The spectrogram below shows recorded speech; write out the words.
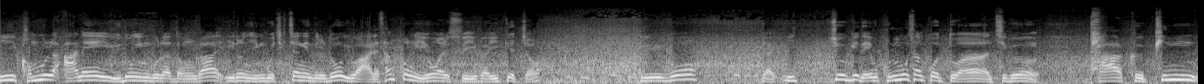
이 건물 안에 유동인구라던가 이런 인구 직장인들도 이 아래 상권을 이용할 수가 있겠죠. 그리고 야, 이쪽에 내부 골목 상권 또한 지금 다 그 빈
